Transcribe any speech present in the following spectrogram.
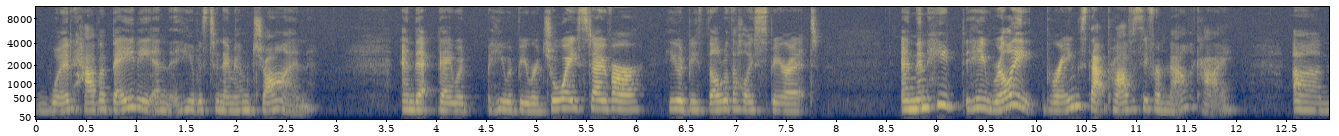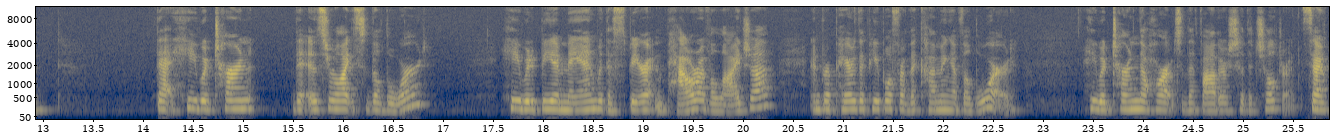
would have a baby and that he was to name him John. And that they would he would be rejoiced over, he would be filled with the Holy Spirit. And then he he really brings that prophecy from Malachi um, that he would turn the Israelites to the Lord. He would be a man with the spirit and power of Elijah and prepare the people for the coming of the Lord. He would turn the hearts of the fathers to the children. So,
